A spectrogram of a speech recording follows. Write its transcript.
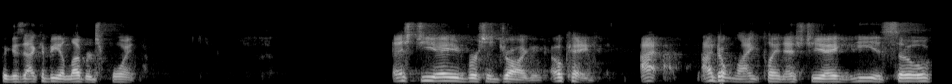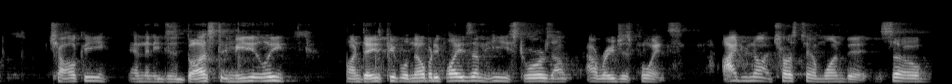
because that could be a leverage point. SGA versus Dragic. Okay, I I don't like playing SGA. He is so chalky, and then he just busts immediately. On days people nobody plays him, he scores out, outrageous points. I do not trust him one bit. So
